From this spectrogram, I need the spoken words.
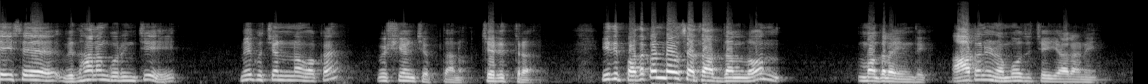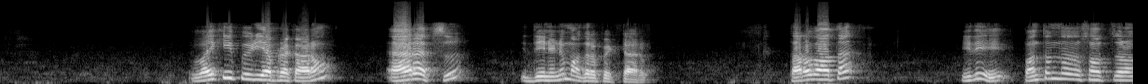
చేసే విధానం గురించి మీకు చిన్న ఒక విషయం చెప్తాను. చరిత్ర. ఇది పదకొండవ శతాబ్దంలో మొదలైంది. ఆటని నమోదు చేయాలని. వైకీపీడియా ప్రకారం యారబ్స్ దీనిని మొదలుపెట్టారు. తర్వాత ఇది పంతొమ్మిదవ సంవత్సరం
